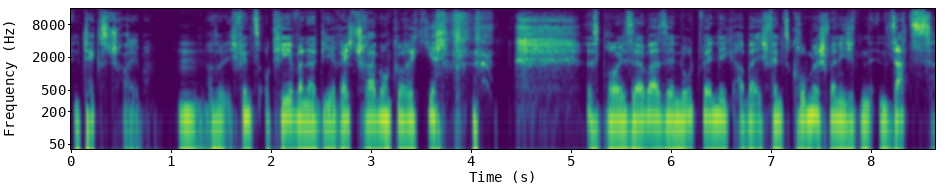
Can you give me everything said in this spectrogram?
einen Text schreibe. Hm. Also ich finde es okay, wenn er die Rechtschreibung korrigiert. das brauche ich selber sehr notwendig, aber ich fände es komisch, wenn ich einen, einen Satz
